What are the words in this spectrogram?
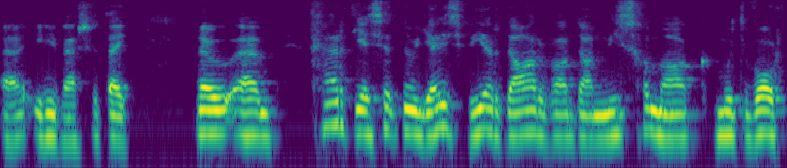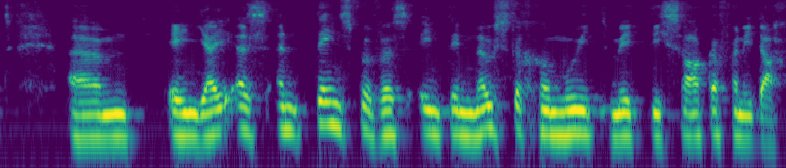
uh, Universiteit. Nou ehm um, Gert, jy sit nou juis weer daar waar daar nuus gemaak moet word. Ehm um, en jy is intens bewus en ten nouste gemoeid met die sake van die dag.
